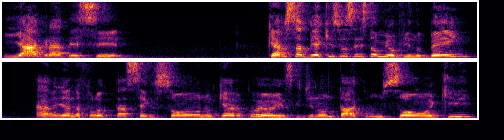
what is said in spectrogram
e agradecer. Quero saber aqui se vocês estão me ouvindo bem. A Mariana falou que está sem som, não quero correr o risco de não estar tá com som aqui.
